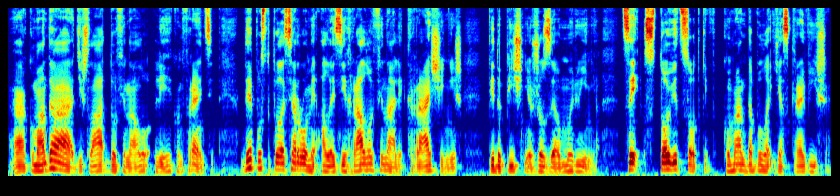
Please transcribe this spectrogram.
Е, команда дійшла до фіналу Ліги конференції, де поступилася Ромі, але зіграла у фіналі краще ніж підопічні Жозе Моріньо. Це 100%. Команда була яскравіша,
